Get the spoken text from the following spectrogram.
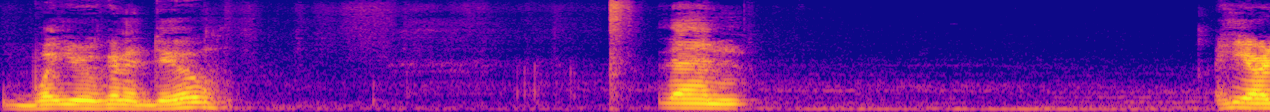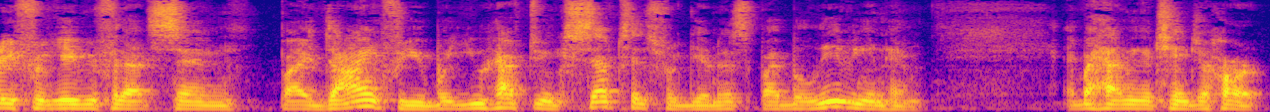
what you're going to do, then he already forgave you for that sin by dying for you, but you have to accept his forgiveness by believing in him and by having a change of heart.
